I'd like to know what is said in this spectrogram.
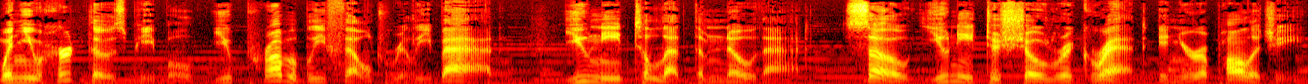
When you hurt those people, you probably felt really bad. You need to let them know that. So, you need to show regret in your apology.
